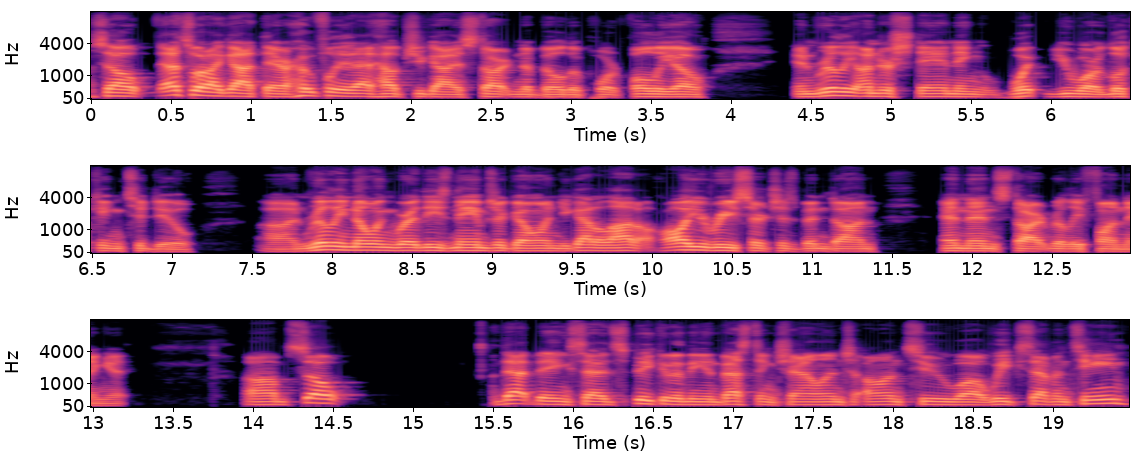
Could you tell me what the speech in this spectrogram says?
So that's what I got there. Hopefully that helps you guys starting to build a portfolio and really understanding what you are looking to do uh, and really knowing where these names are going. You got a lot of all your research has been done, and then start really funding it. Um, so that being said, speaking of the investing challenge, on to uh, week 17.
